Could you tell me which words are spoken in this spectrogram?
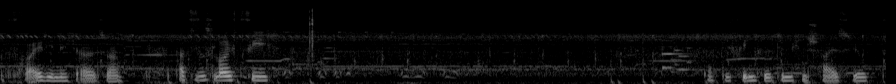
Ich befreie die nicht, Alter. Hat dieses Leuchtviech. Dass die Feenquelle ziemlich einen Scheiß juckt.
